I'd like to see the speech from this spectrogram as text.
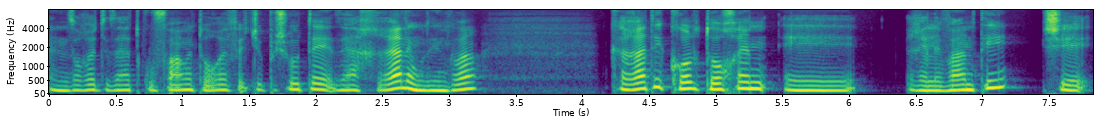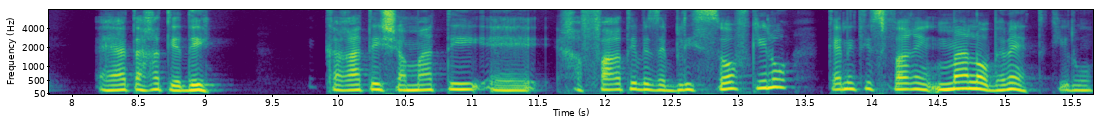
אני זוכרת שזו הייתה תקופה מטורפת, שפשוט, אה, זה היה אחרי הלימודים כבר, קראתי כל תוכן אה, רלוונטי שהיה תחת ידי. קראתי, שמעתי, אה, חפרתי בזה בלי סוף, כאילו, קניתי ספרים, מה לא, באמת, כאילו,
